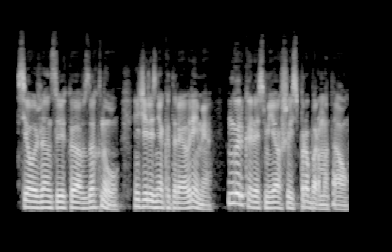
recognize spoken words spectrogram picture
Сяо Жан слегка вздохнул и через некоторое время, горько рассмеявшись, пробормотал.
